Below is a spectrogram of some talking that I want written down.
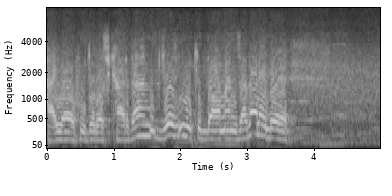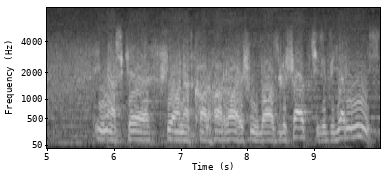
حیاهو درست کردن جز این که دامن زدن به این است که خیانتکارها راهشون باز بشد چیز دیگری نیست.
